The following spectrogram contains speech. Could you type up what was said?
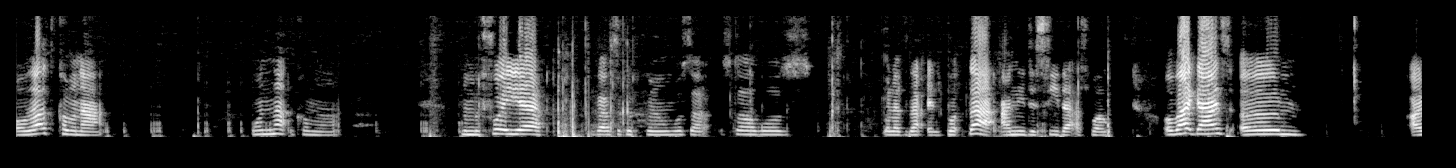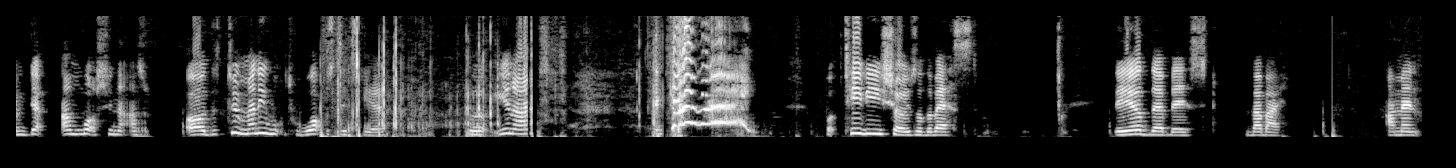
Oh, that's coming out. When that coming out? Number three, yeah. That's a good film. What's that? Star Wars. Whatever that is. But that, I need to see that as well. Alright, guys. Um, I'm I'm watching that as. Oh, there's too many to watch this year. But you know. But TV shows are the best. They are the best. Bye bye. I meant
